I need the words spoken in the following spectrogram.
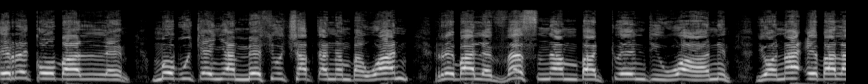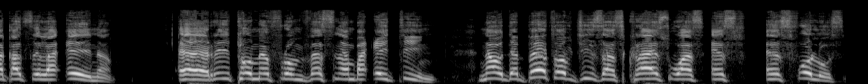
E re ko balle mo bukeng ya matthew chapter number 1 re bale verse number 21 yona e bala ka tsela ena. Uh, re thome from verse number 18 now the birth of jesus christ was as as follows.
